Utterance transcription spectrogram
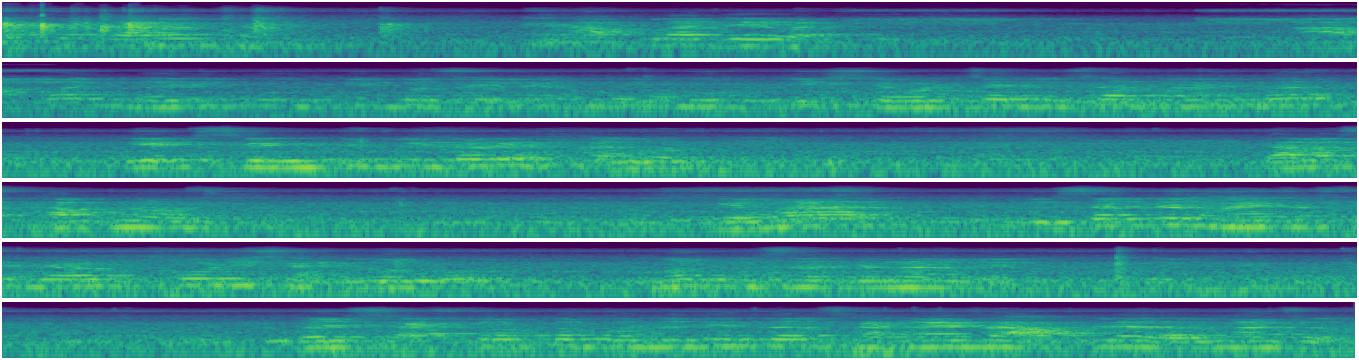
याचं कारण काय? आपला देव आहे. आपण घरी मूर्ती बसवली ती मूर्ती शेवटच्या दिवसापर्यंत एक सेंटीमीटर हलवत त्याला स्थापना असते. जेव्हा विसर्जन व्हायचं असते तेव्हा थोडीशी होतो मग विसर्जनाला नेतो तर शास्त्रोक्त पद्धतीने जर सांगायचं आपल्या धर्माचं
